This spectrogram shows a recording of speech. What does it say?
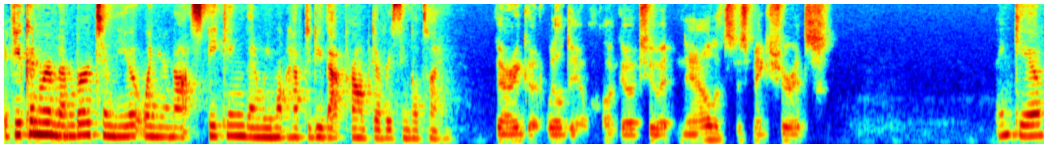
If you can remember to mute when you're not speaking, then we won't have to do that prompt every single time. Very good, will do. I'll go to it now. Let's just make sure it's, Thank you.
